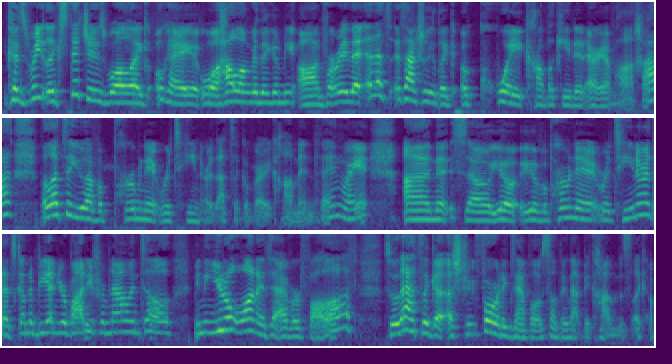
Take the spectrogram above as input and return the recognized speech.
because like stitches well like okay well how long are they going to be on for? Right that, that's it's actually like a quite complicated area of halacha. But let's say you have a permanent retainer. That's like a very common thing right? Um so you you have a permanent retainer that's going to be on your body from now until meaning you don't want it to ever fall off. So that's like a, a straightforward example of something that becomes like a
